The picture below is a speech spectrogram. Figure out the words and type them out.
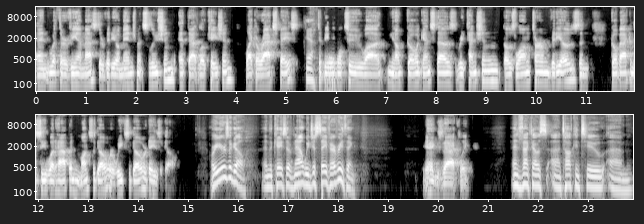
and with their VMS, their video management solution at that location, like a Rackspace, yeah. to be able to, uh, you know, go against those retention, those long-term videos and go back and see what happened months ago or weeks ago or days ago. Or years ago. In the case of now, we just save everything. Yeah, exactly. In fact, I was uh, talking to um,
